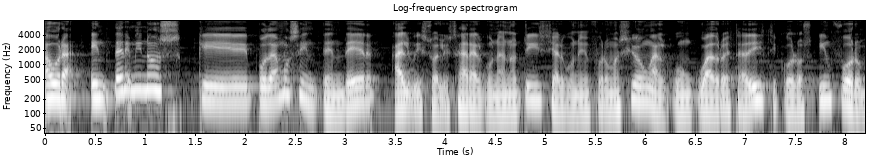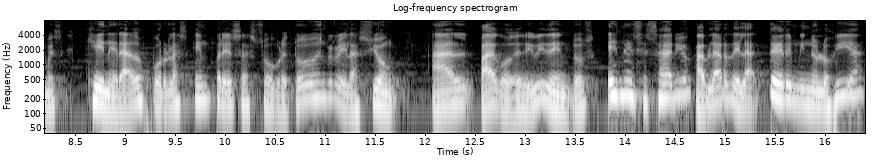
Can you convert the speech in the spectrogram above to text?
Ahora, en términos que podamos entender al visualizar alguna noticia, alguna información, algún cuadro estadístico, los informes generados por las empresas, sobre todo en relación al pago de dividendos, es necesario hablar de la terminología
